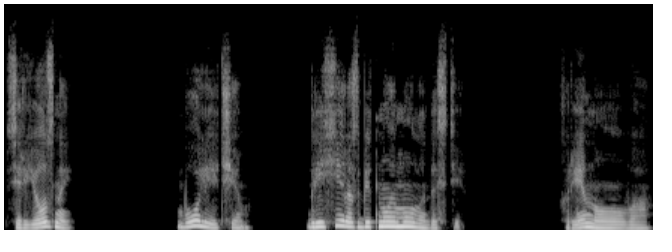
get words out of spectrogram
Серьезный? Более чем. Грехи разбитной молодости. Хреново.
